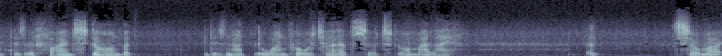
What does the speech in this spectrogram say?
It is a fine stone, but it is not the one for which I have searched all my life. Uh, so my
